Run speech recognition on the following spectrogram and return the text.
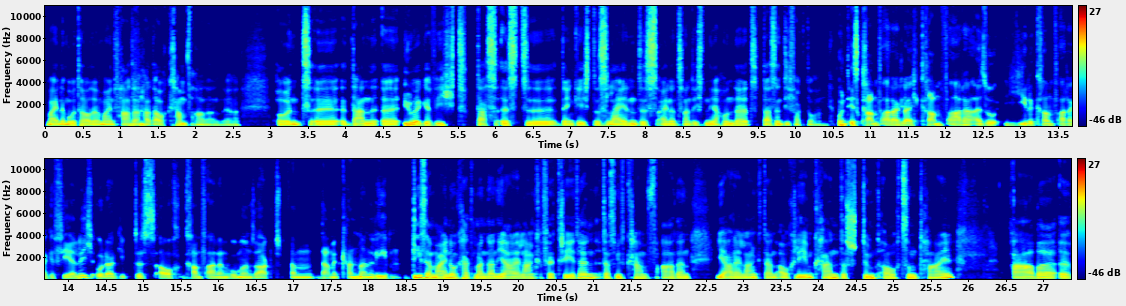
meine Mutter oder mein Vater mhm. hat auch Krampfadern. Ja. Und äh, dann äh, Übergewicht, das ist, äh, denke ich, das Leiden des 21. Jahrhunderts. Das sind die Faktoren. Und ist Krampfader gleich Krampfader? Also jede Krampfader gefährlich oder gibt es auch Krampfadern, wo man sagt, ähm, damit kann man leben? Diese Meinung hat man dann jahrelang vertreten, dass mit Krampfadern jahrelang dann auch leben kann. Das stimmt auch zum Teil aber äh,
